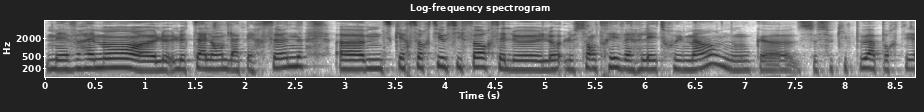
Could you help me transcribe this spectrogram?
mais vraiment euh, le, le talent de la personne. Euh, ce qui est ressorti aussi fort, c'est le, le, le centré vers l'être humain, donc euh, ce, ce qui peut apporter de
